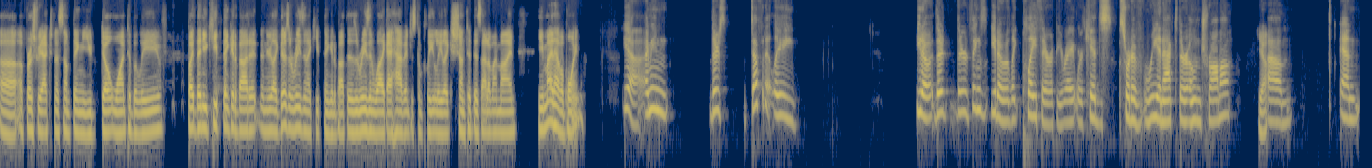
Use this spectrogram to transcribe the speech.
uh, a first reaction to something you don't want to believe, but then you keep thinking about it, and you're like, "There's a reason I keep thinking about this. There's a reason why like I haven't just completely like shunted this out of my mind." He might have a point. Yeah, I mean there's definitely you know, there there are things, you know, like play therapy, right? Where kids sort of reenact their own trauma. Yeah. Um and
